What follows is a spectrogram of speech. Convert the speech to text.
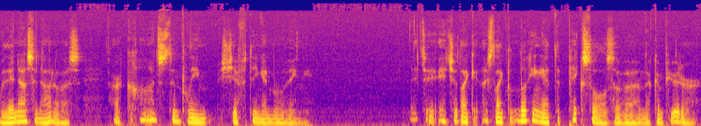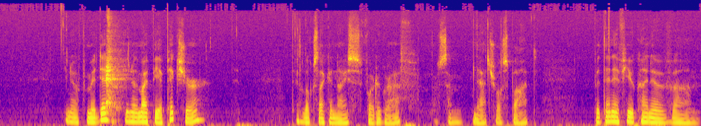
within us and out of us are constantly shifting and moving. It's, it's like it's like looking at the pixels of a, the computer. You know, from a you know, there might be a picture that looks like a nice photograph of some natural spot, but then if you kind of, um,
